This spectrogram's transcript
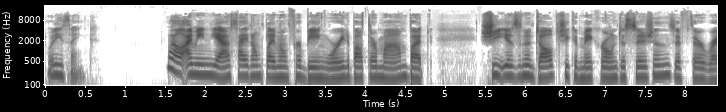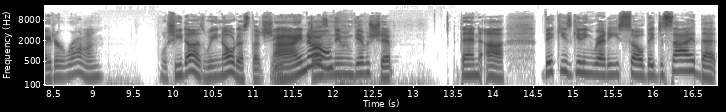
What do you think? Well, I mean, yes, I don't blame them for being worried about their mom, but she is an adult. She can make her own decisions if they're right or wrong. Well, she does. We noticed that she I know. doesn't even give a shit. Then uh Vicki's getting ready, so they decide that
